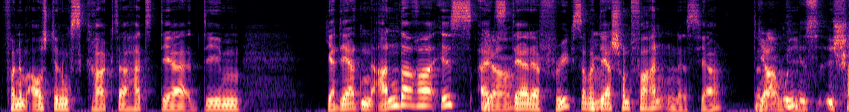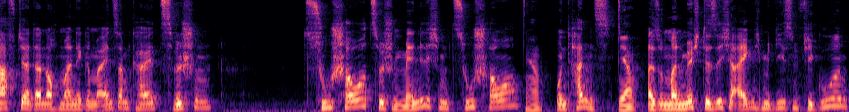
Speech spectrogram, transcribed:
von einem Ausstellungscharakter hat, der dem ja, der ein anderer ist als ja. der der Freaks, aber mhm. der schon vorhanden ist, ja? Dann ja, irgendwie. und es, es schafft ja dann noch mal eine Gemeinsamkeit zwischen Zuschauer, zwischen männlichem Zuschauer ja. und Hans. Ja. Also man möchte sich ja eigentlich mit diesen Figuren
